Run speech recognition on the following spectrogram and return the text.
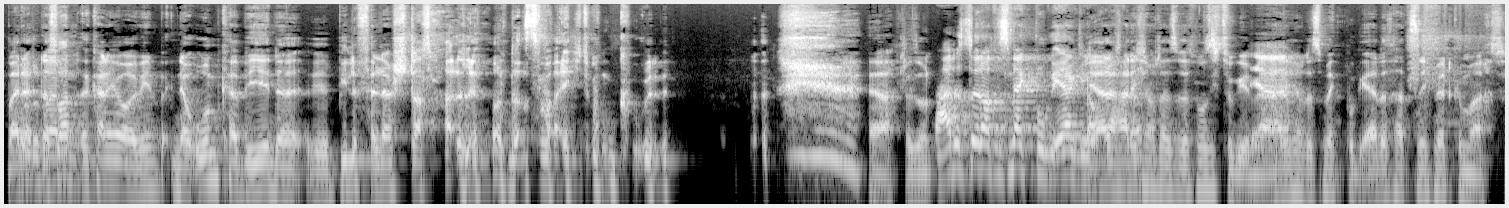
bei der, das war, kann ich auch erwähnen, in der OMKB, in der äh, Bielefelder Stadthalle und das war echt uncool. ja, so da hattest du doch das MacBook Air, glaube ich. Ja, da hatte ne? ich noch das, das muss ich zugeben, ja. da hatte ich noch das MacBook Air, das hat's nicht mitgemacht.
